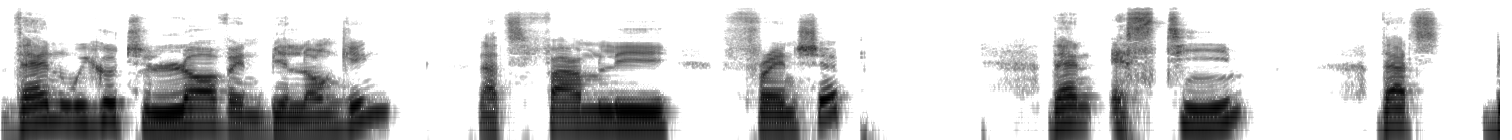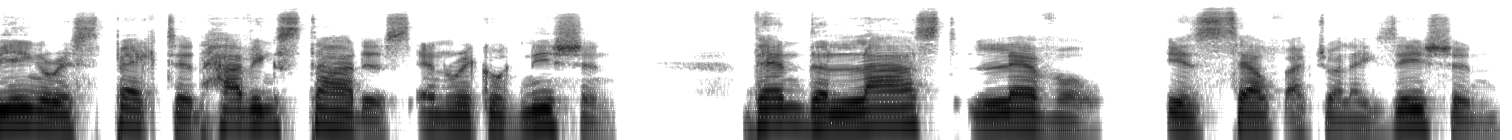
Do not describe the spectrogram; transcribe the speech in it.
Then we go to love and belonging. That's family, friendship. Then esteem. That's being respected, having status and recognition. Then the last level is self-actualization,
